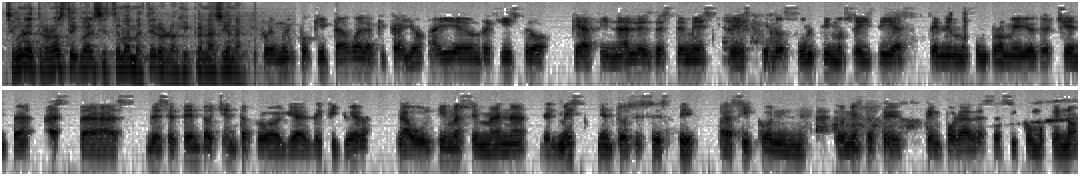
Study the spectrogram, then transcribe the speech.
según el pronóstico del Sistema Meteorológico Nacional. Fue muy poquita agua la que cayó. Ahí hay un registro que a finales de este mes, este, los últimos seis días, tenemos un promedio de 80 hasta de 70 80 probabilidades de que llueva la última semana del mes. Entonces, este, así con, con estas temporadas, así como que no,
